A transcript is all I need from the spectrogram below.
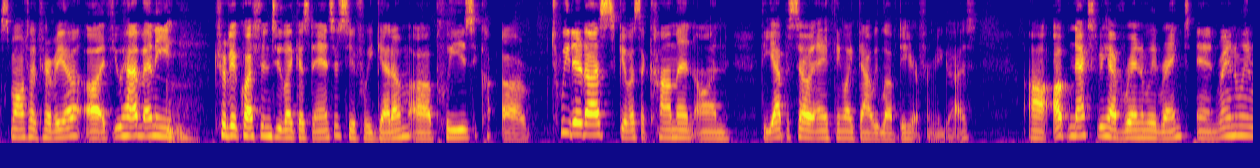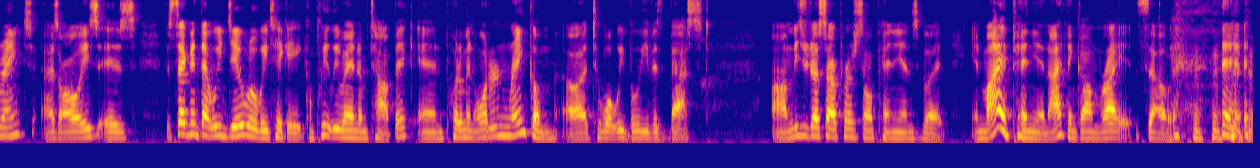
small talk trivia. Uh, if you have any trivia questions you'd like us to answer, see if we get them. Uh, please uh, tweet at us, give us a comment on the episode, anything like that. We'd love to hear from you guys. Uh, up next, we have randomly ranked, and randomly ranked, as always, is the segment that we do where we take a completely random topic and put them in order and rank them uh, to what we believe is best. Um, these are just our personal opinions, but in my opinion, I think I'm right. So,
